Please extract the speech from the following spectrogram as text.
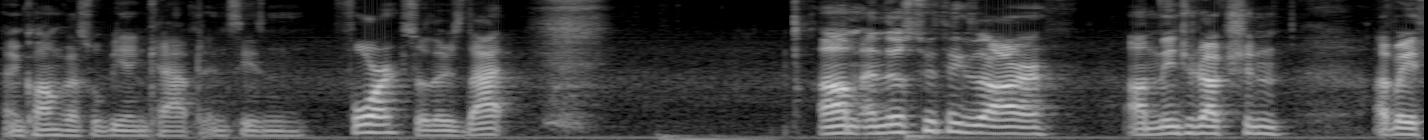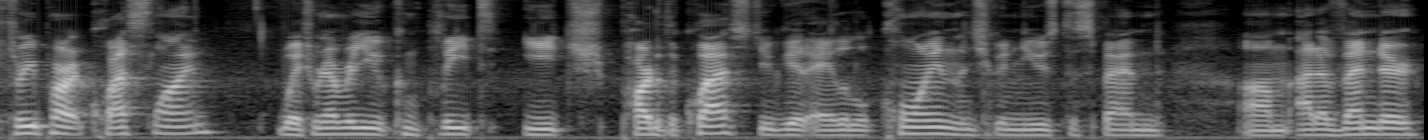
and Conquest will be uncapped in Season 4, so there's that. Um, and those two things are um, the introduction of a three-part quest line, which whenever you complete each part of the quest, you get a little coin that you can use to spend um, at a vendor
